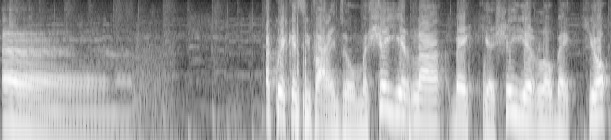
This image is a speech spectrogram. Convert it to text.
eh, a quel che si fa insomma. Sceglierla vecchia sceglierlo vecchio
